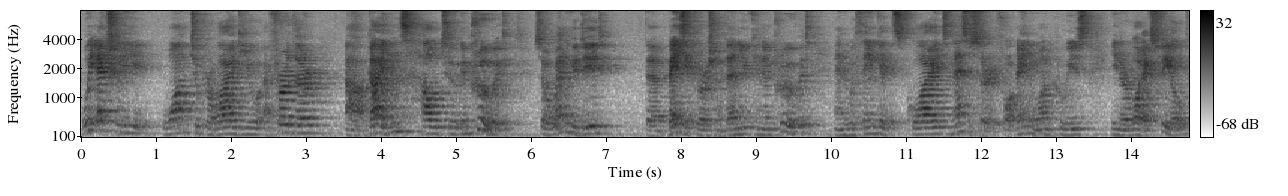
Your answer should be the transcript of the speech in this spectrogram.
We actually want to provide you a further uh, guidance how to improve it. So when you did the basic version, then you can improve it and we think it's quite necessary for anyone who is in robotics field.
